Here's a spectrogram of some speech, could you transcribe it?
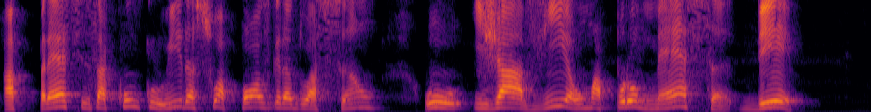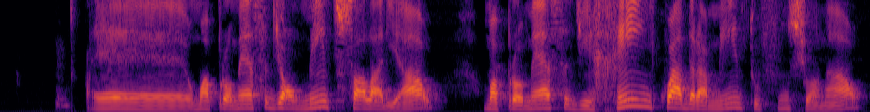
a prestes a concluir a sua pós-graduação, e já havia uma promessa de é, uma promessa de aumento salarial, uma promessa de reenquadramento funcional.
